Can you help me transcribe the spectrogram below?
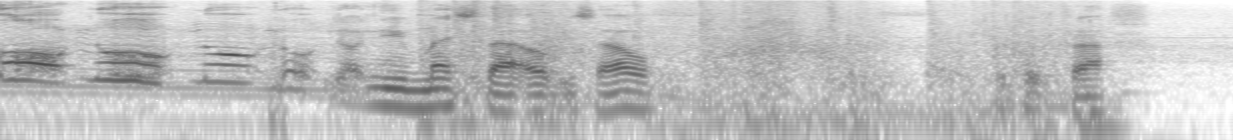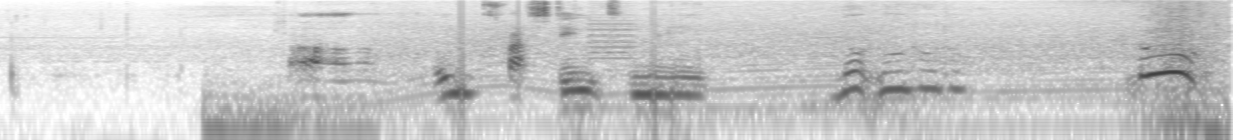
oh no, no, no, no! You messed that up yourself. Ah, you big trash. Oh, who crashed into me? No, no, no, no. No!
